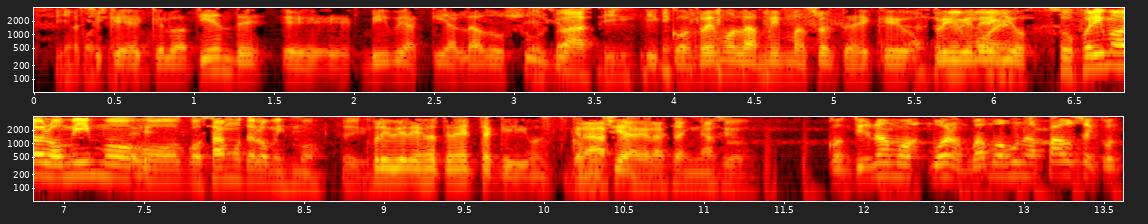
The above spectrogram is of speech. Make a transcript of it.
100%. Así que el que lo atiende eh, vive aquí al lado suyo. Eso es así. Y corremos las mismas suertes. Es que un privilegio. ¿Sufrimos de lo mismo o gozamos de lo mismo? Sí. un privilegio tenerte aquí, Iván. Gracias, siempre. gracias Ignacio. Continuamos. Bueno, vamos a una pausa y con-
